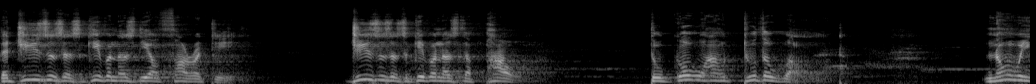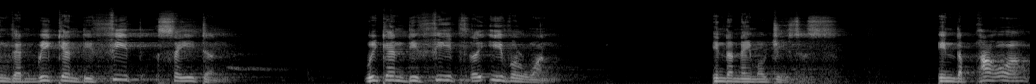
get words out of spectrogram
That Jesus has given us the authority, Jesus has given us the power to go out to the world, knowing that we can defeat Satan, we can defeat the evil one in the name of Jesus. In the power,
